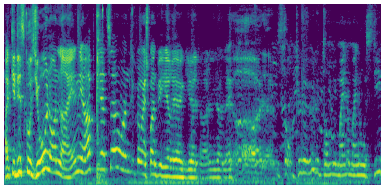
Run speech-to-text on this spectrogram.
Hat die Diskussion online gehabt jetzt und ich bin mal gespannt, wie ihr reagiert. Sagen, oh, das ist doch blöd, Tommy, meine Meinung ist die.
